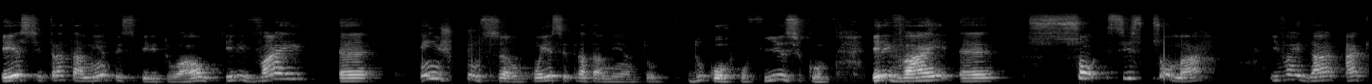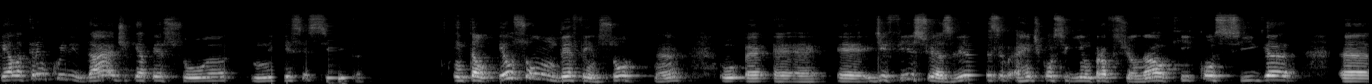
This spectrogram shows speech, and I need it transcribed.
esse tratamento espiritual ele vai é, em junção com esse tratamento do corpo físico, ele vai é, so, se somar e vai dar aquela tranquilidade que a pessoa necessita. Então, eu sou um defensor, né? O, é, é, é, é difícil, às vezes, a gente conseguir um profissional que consiga é,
